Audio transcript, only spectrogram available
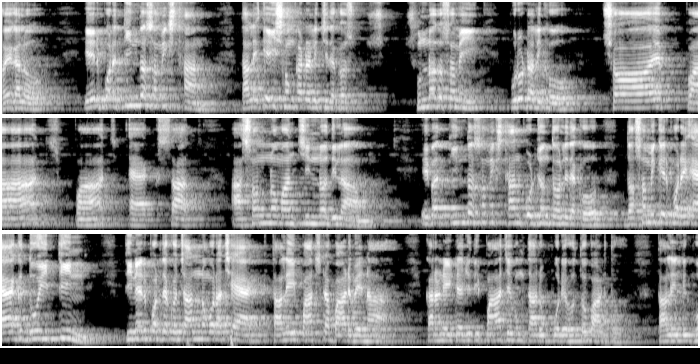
হয়ে গেল। এরপরে তিন দশমিক স্থান। তাহলে এই সংখ্যাটা লিখছি, দেখো, শূন্য দশমিক, পুরোটা লিখো, ছয়, পাঁচ পাঁচ, এক, সাত। আসন্ন মান চিহ্ন দিলাম। এবার তিন দশমিক স্থান পর্যন্ত হলে দেখো, দশমিকের পরে এক, দুই, তিন। তিনের পর দেখো, চার নম্বর আছে এক। তাহলে এই পাঁচটা বাড়বে না। কারণ এইটা যদি পাঁচ এবং তার উপরে হতো বাড়তো। তাহলে লিখব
